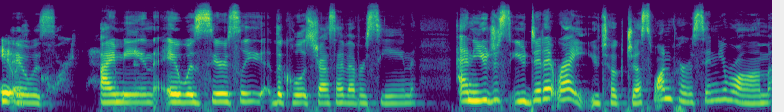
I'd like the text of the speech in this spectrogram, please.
it was. It was I mean, it was seriously the coolest dress I've ever seen. And you just you did it right. You took just one person, your mom,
